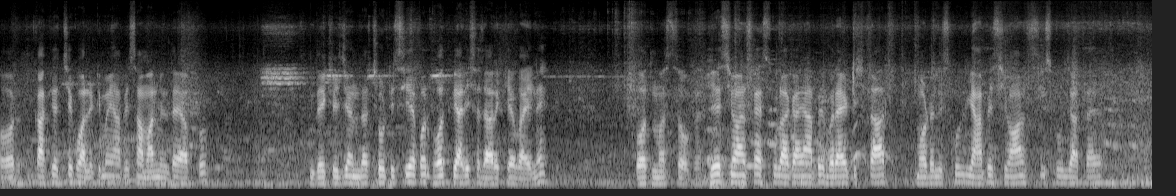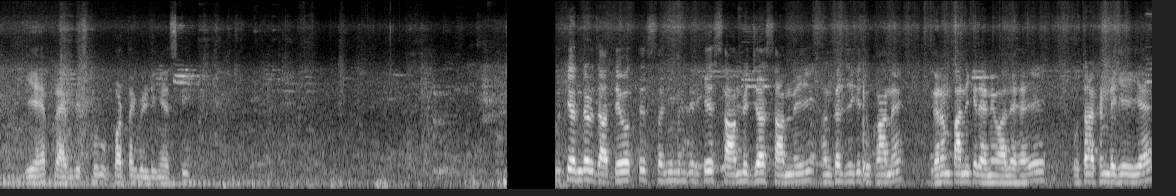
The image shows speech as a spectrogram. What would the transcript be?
और काफ़ी अच्छी क्वालिटी में यहाँ पे सामान मिलता है आपको। देख लीजिए अंदर छोटी सी है पर बहुत प्यारी सजा रखी है भाई ने। बहुत मस्त शॉप है। ये शिवांश का स्कूल आ गया यहाँ पे ब्राइट स्टार मॉडल स्कूल यहाँ पे शिवांश स्कूल जाता है। ये है प्राइमरी स्कूल ऊपर तक बिल्डिंग है इसकी। स्कूल के अंदर जाते वक्त शनि मंदिर के सामने जस्ट सामने ही अंकल जी की दुकान है। गर्म पानी के रहने वाले हैं ये। उत्तराखंड के ही है।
